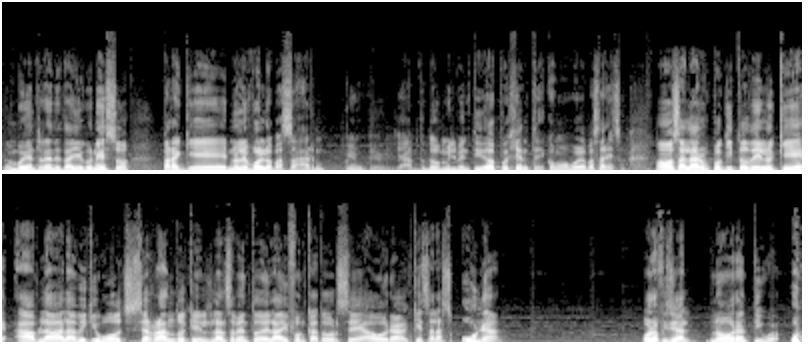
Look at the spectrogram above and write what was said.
Voy a entrar en detalle con eso para que no les vuelva a pasar. Ya 2022, pues gente, ¿cómo vuelve a pasar eso? Vamos a hablar un poquito de lo que hablaba la Vicky Walsh cerrando, que es el lanzamiento del iPhone 14 ahora, que es a las 1 hora oficial, no hora antigua, 1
